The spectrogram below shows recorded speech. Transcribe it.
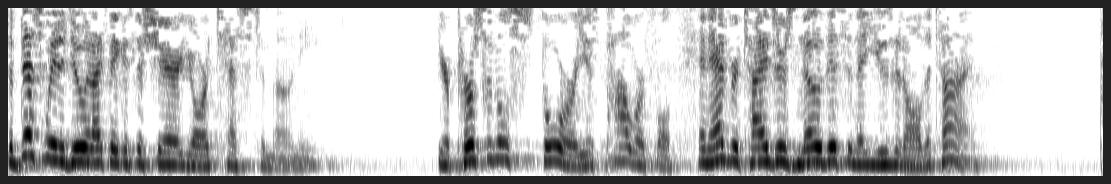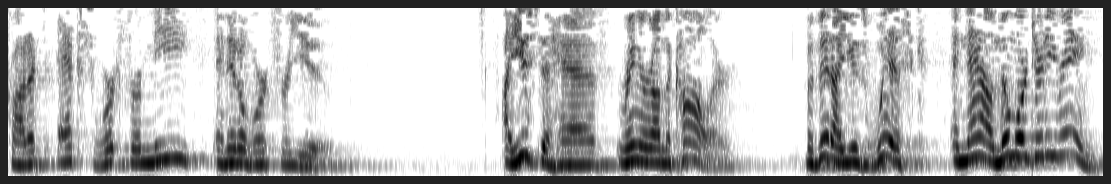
The best way to do it, I think, is to share your testimony. Your personal story is powerful, and advertisers know this and they use it all the time. Product X worked for me, and it'll work for you. I used to have Ringer on the collar, but then I used Wisk and now, no more dirty ring.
